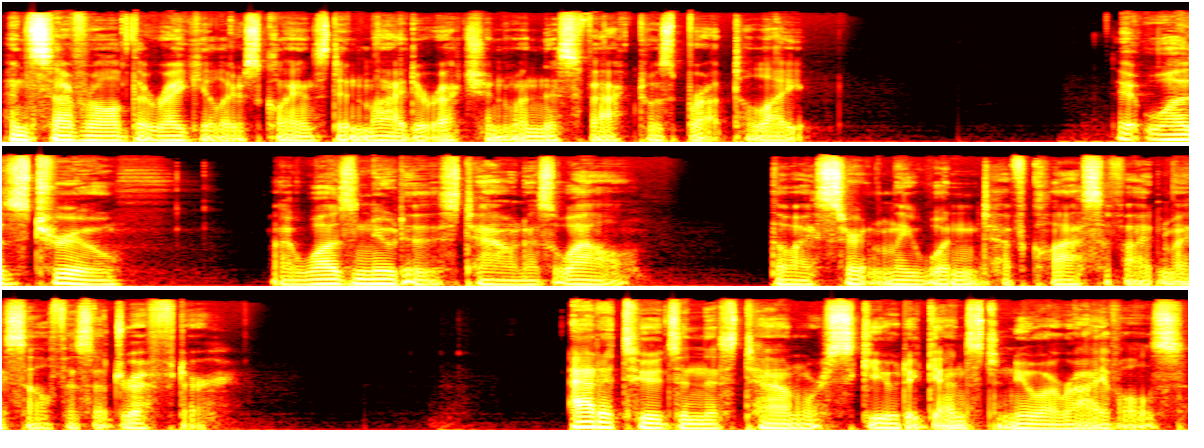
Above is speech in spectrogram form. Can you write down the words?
and several of the regulars glanced in my direction when this fact was brought to light. It was true. I was new to this town as well, though I certainly wouldn't have classified myself as a drifter. Attitudes in this town were skewed against new arrivals,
